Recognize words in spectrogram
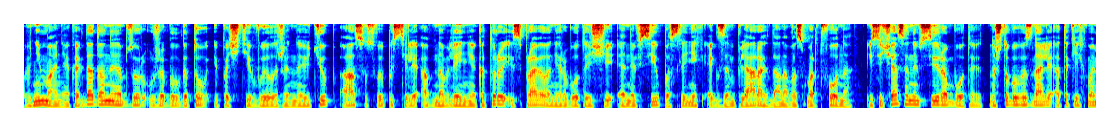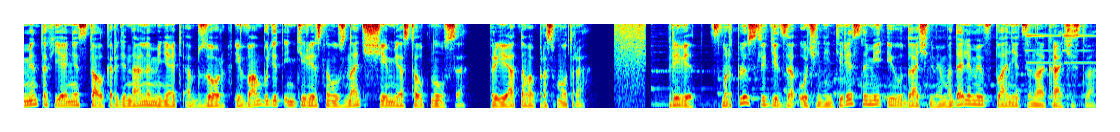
Внимание! Когда данный обзор уже был готов и почти выложен на YouTube, Asus выпустили обновление, которое исправило неработающий NFC в последних экземплярах данного смартфона. И сейчас NFC работает, но чтобы вы знали о таких моментах, я не стал кардинально менять обзор, и вам будет интересно узнать, с чем я столкнулся. Приятного просмотра! Привет! Smart следит за очень интересными и удачными моделями в плане цена-качество.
